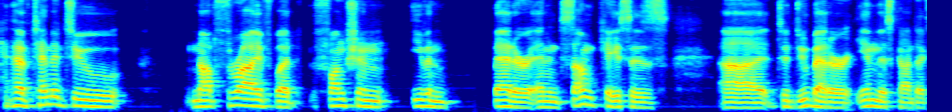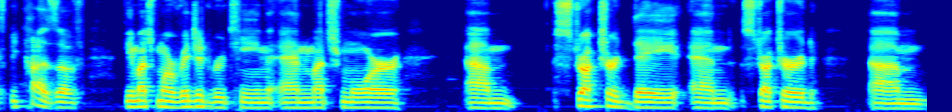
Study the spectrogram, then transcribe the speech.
have tended to not thrive but function even better and in some cases uh, to do better in this context because of the much more rigid routine and much more um, structured day and structured um,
